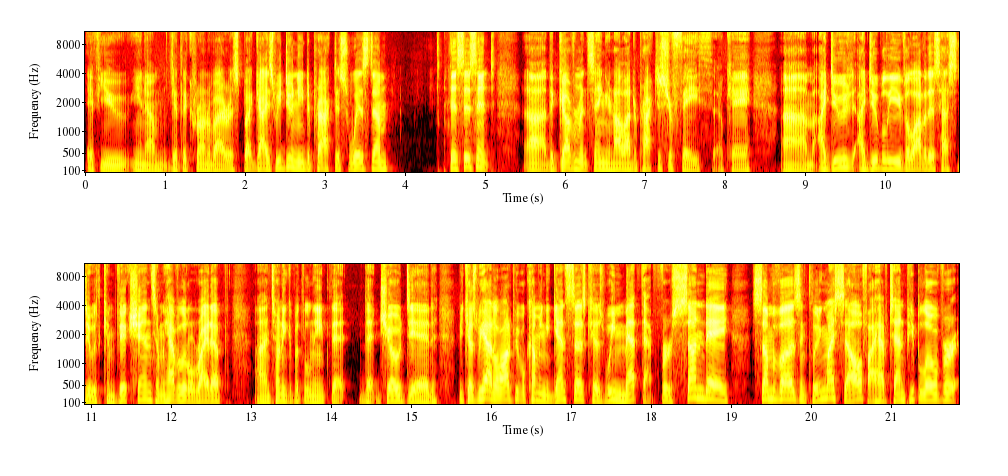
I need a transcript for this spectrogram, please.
if you, you know, get the coronavirus, but guys, we do need to practice wisdom this isn't uh, the government saying you're not allowed to practice your faith. Okay, um, I do I do believe a lot of this has to do with convictions, and we have a little write up, uh, and Tony can put the link that that Joe did because we had a lot of people coming against us because we met that first Sunday. Some of us, including myself, I have ten people over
